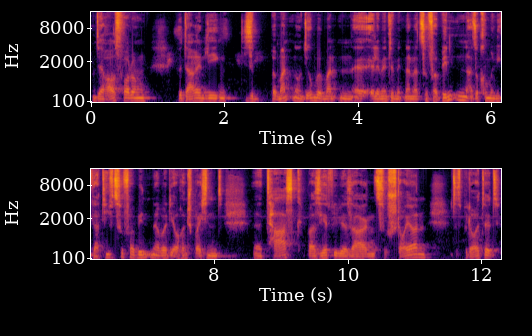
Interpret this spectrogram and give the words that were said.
Und die Herausforderung wird darin liegen, diese bemannten und die unbemannten äh, Elemente miteinander zu verbinden, also kommunikativ zu verbinden, aber die auch entsprechend äh, taskbasiert, wie wir sagen, zu steuern. Das bedeutet,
